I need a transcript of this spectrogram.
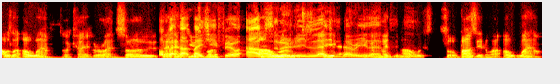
I was like, oh wow, okay, all right. So I bet that made you feel absolutely was, legendary. Yeah, then I was sort of buzzing. I'm like, oh wow,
